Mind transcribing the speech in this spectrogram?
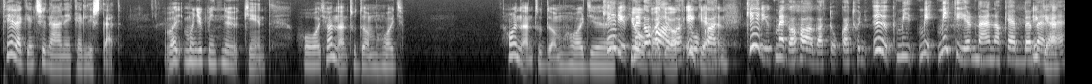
tényleg én csinálnék egy listát, vagy mondjuk mint nőként, hogy honnan tudom, hogy honnan tudom, hogy Kérjük jó meg a vagyok. hallgatókat. Igen. Kérjük meg a hallgatókat, hogy ők mi, mi, mit írnának ebbe Igen, bele.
